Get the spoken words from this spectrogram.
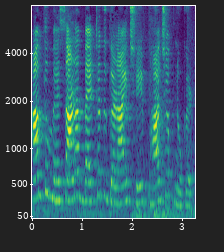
આમ તો મહેસાણા બેઠક ગણાય છે ભાજપનો ગઢ.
